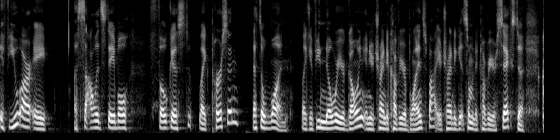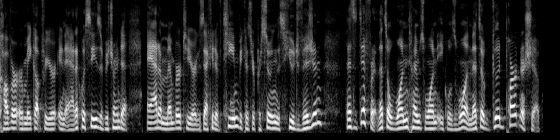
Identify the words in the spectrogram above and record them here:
if you are a, a solid, stable, focused like person, that's a one. Like if you know where you're going and you're trying to cover your blind spot, you're trying to get someone to cover your six to cover or make up for your inadequacies. If you're trying to add a member to your executive team because you're pursuing this huge vision, that's different. That's a one times one equals one. That's a good partnership.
